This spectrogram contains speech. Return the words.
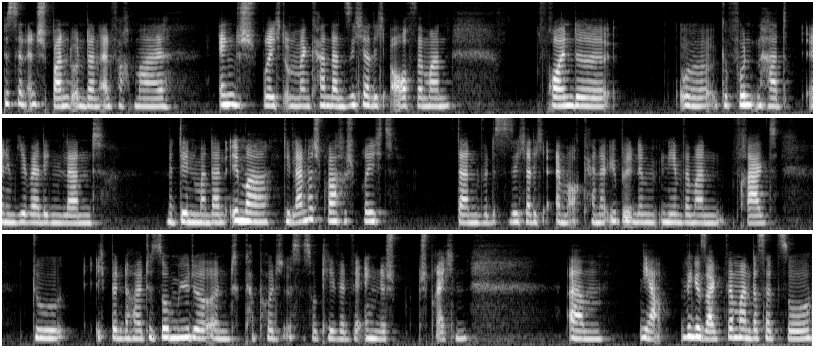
bisschen entspannt und dann einfach mal Englisch spricht. Und man kann dann sicherlich auch, wenn man Freunde äh, gefunden hat in dem jeweiligen Land, mit denen man dann immer die Landessprache spricht, dann wird es sicherlich einem auch keiner übel nehmen, wenn man fragt, du, ich bin heute so müde und kaputt, ist es okay, wenn wir Englisch sprechen. Ähm, ja, wie gesagt, wenn man das jetzt so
